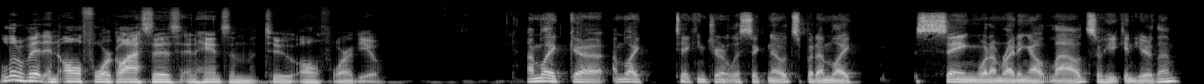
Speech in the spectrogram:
a little bit in all four glasses and hands them to all four of you. I'm like uh, I'm like taking journalistic notes, but I'm like saying what I'm writing out loud so he can hear them.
